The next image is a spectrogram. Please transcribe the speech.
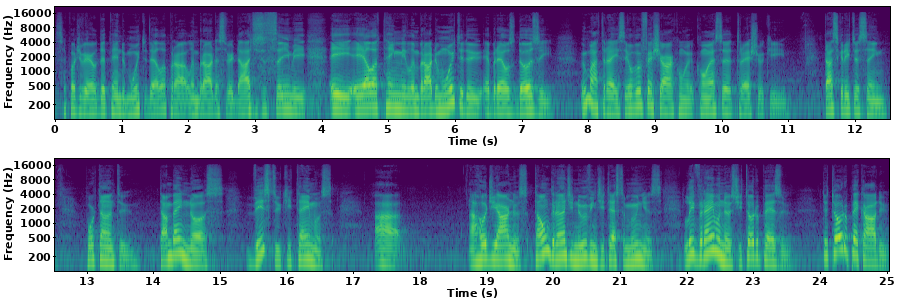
você pode ver, eu dependo muito dela para lembrar das verdades, assim, e, e, ela tem me lembrado muito de Hebreus 12, 1 a 3. Eu vou fechar com, com esse trecho aqui. Está escrito assim: Portanto, também nós, visto que temos a a rodear-nos tão grande nuvem de testemunhas, livremos-nos de todo peso, de todo pecado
